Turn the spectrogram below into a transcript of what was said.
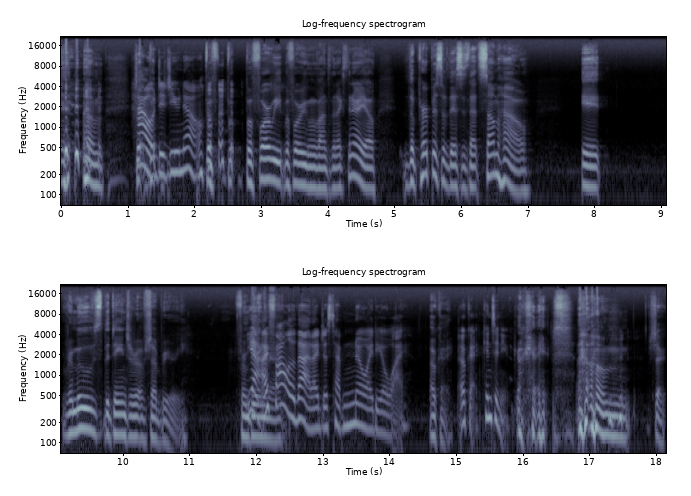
um, How did you know? bef- b- before we before we move on to the next scenario, the purpose of this is that somehow it removes the danger of shabriri from yeah, I there. follow that. I just have no idea why. Okay, Okay, continue. okay, um, sure.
